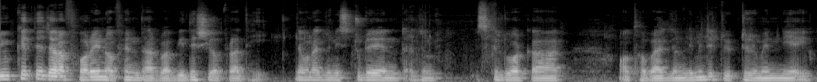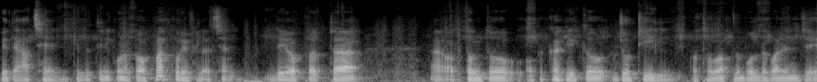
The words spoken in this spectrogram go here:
ইউকেতে যারা ফরেন অফেন্ডার বা বিদেশি অপরাধী, যেমন একজন স্টুডেন্ট একজন স্কিল্ড ওয়ার্কার অথবা একজন লিমিটেড রিমেন্ট নিয়ে ইউকেতে আছেন, কিন্তু তিনি কোনো একটা অপরাধ করে ফেলেছেন। যে অপরাধটা অত্যন্ত অপেক্ষাকৃত জটিল অথবা আপনি বলতে পারেন যে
